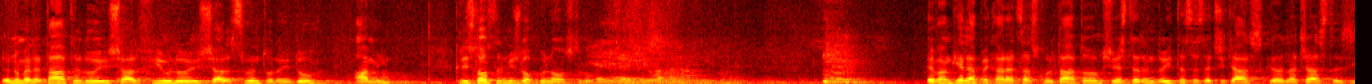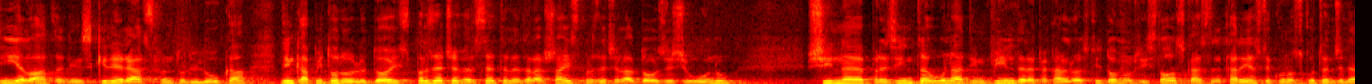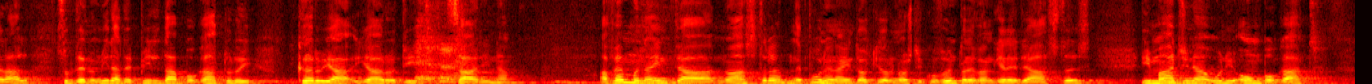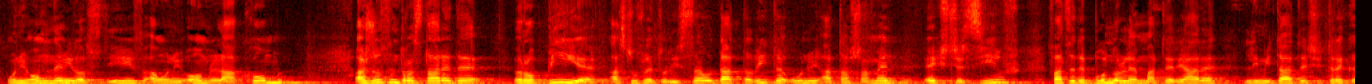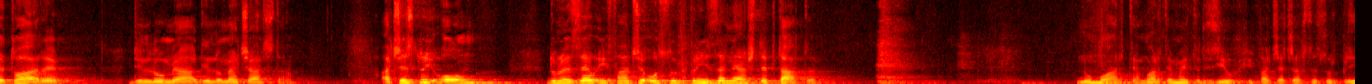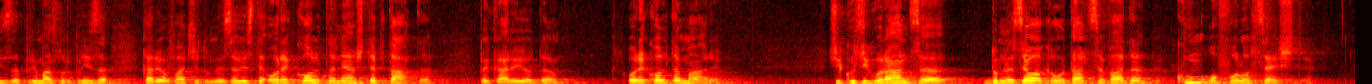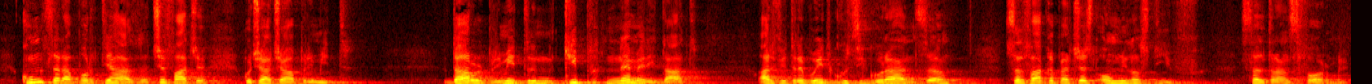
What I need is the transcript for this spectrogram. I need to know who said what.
Speaker 1: În numele Tatălui și al Fiului și al Sfântului Duh. Amin. Hristos în mijlocul nostru. Evanghelia pe care ați ascultat-o și este rânduită să se citească în această zi e luată din scrierea Sfântului Luca, din capitolul 12, versetele de la 16 la 21, și ne prezintă una din pildele pe care le-a rostit Domnul Hristos, care este cunoscută în general sub denumirea de pilda bogatului căruia i-a rodit țarina. Avem înaintea noastră, ne pune înaintea ochilor noștri cuvântul Evangheliei de astăzi, imaginea unui om bogat, unui om nemilostiv, a unui om lacom, ajuns într-o stare de robie a sufletului său datorită unui atașament excesiv față de bunurile materiale limitate și trecătoare din lumea, din lumea aceasta. Acestui om, Dumnezeu îi face o surpriză neașteptată. Nu moartea, moartea mai târziu îi face această surpriză. Prima surpriză care o face Dumnezeu este o recoltă neașteptată pe care i-o dă. O recoltă mare. Și cu siguranță Dumnezeu a căutat să vadă cum o folosește. Cum se raportează, ce face cu ceea ce a primit. Darul primit în chip nemeritat ar fi trebuit cu siguranță să-l facă pe acest om milostiv, să-l transforme.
